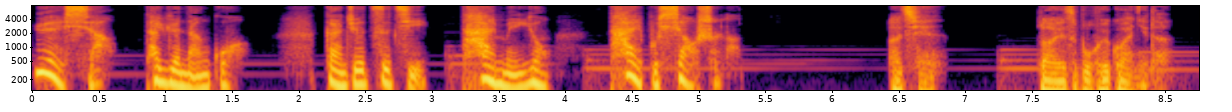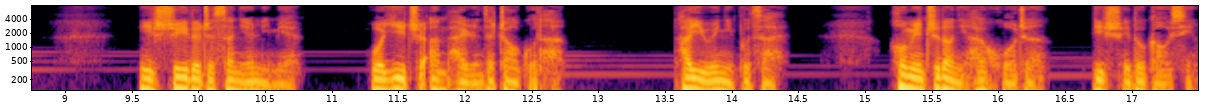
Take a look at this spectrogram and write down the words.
越想他越难过，感觉自己太没用，太不孝顺了。阿锦，老爷子不会怪你的。你失忆的这三年里面，我一直安排人在照顾他，他以为你不在，后面知道你还活着，比谁都高兴。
